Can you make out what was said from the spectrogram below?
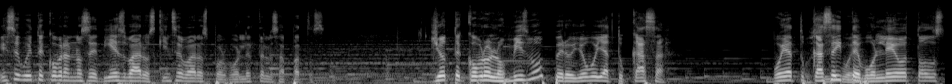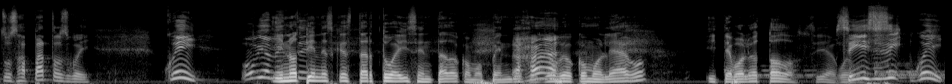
ese güey te cobra, no sé, 10 varos, 15 varos por bolearte los zapatos. Yo te cobro lo mismo, pero yo voy a tu casa. Voy a tu Pues casa sí, y te güey. boleo todos tus zapatos, güey. Güey, obviamente. Y no tienes que estar tú ahí sentado como pendejo. Ajá. Yo veo cómo le hago y te voleo todo. Sí, a huevo. Sí, sí, sí, güey.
